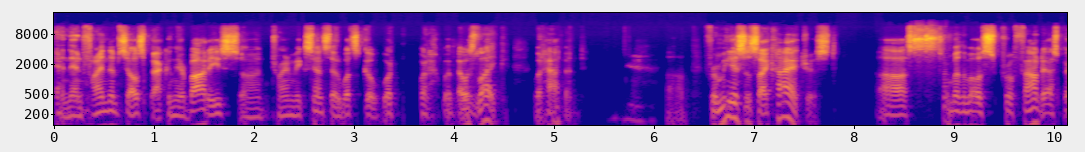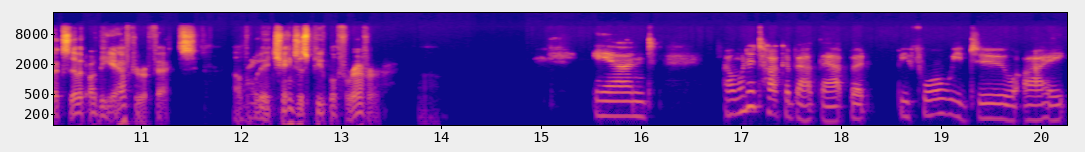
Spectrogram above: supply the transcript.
and then find themselves back in their bodies, uh, trying to make sense of what's go what what what that was like, what happened. Uh, for me as a psychiatrist, uh, some of the most profound aspects of it are the after effects of the way it changes people forever. And I want to talk about that, but before we do, I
